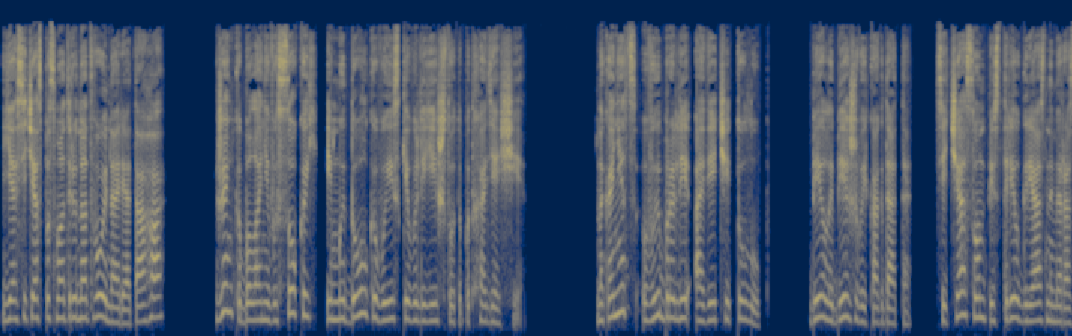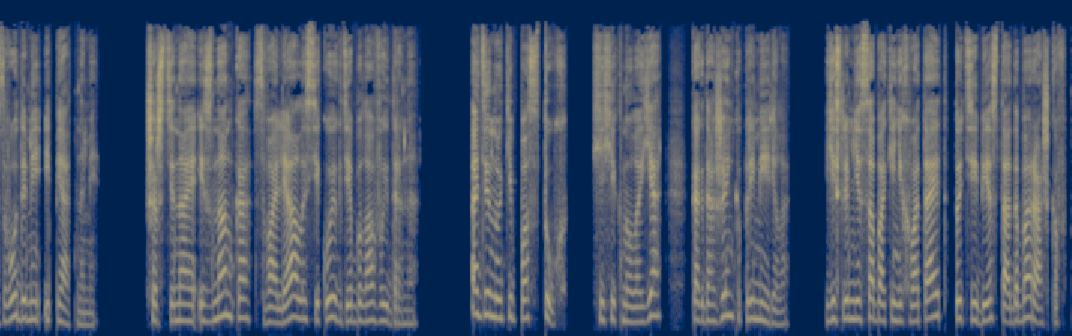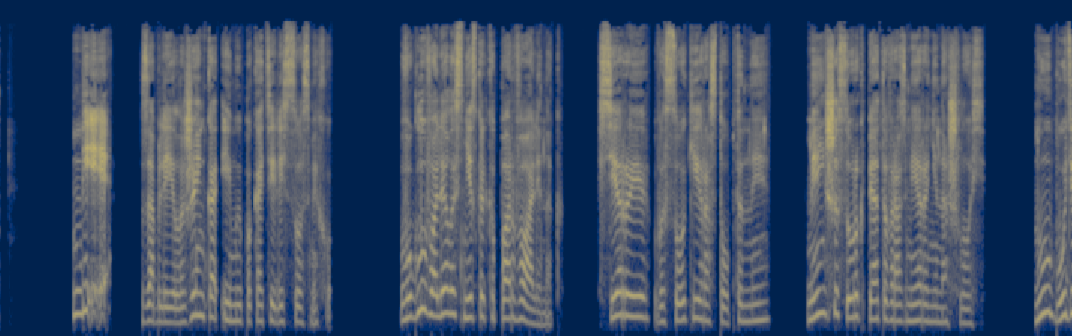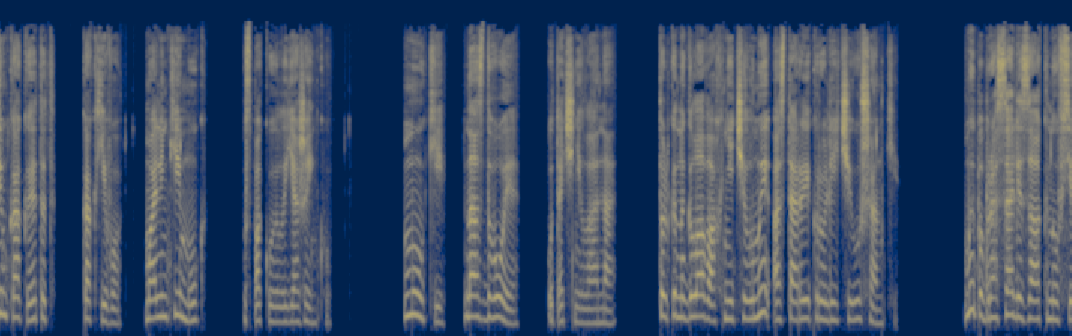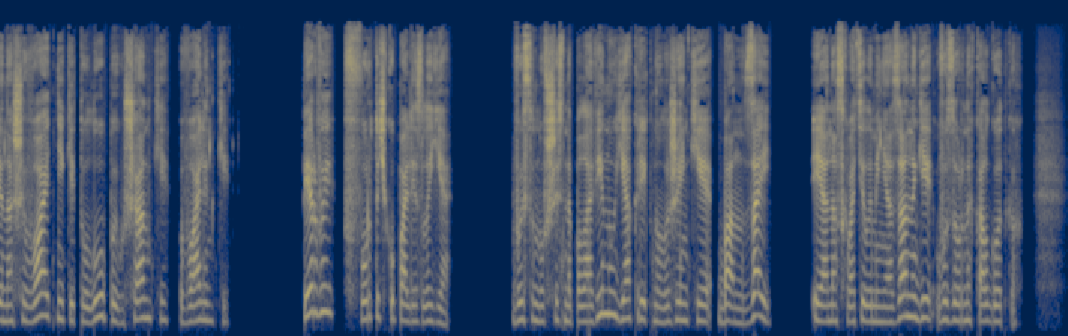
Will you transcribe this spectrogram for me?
«Я сейчас посмотрю на твой наряд, ага». Женька была невысокой, и мы долго выискивали ей что-то подходящее. Наконец выбрали овечий тулуп. Белый-бежевый когда-то. Сейчас он пестрил грязными разводами и пятнами. Шерстяная изнанка свалялась и кое-где была выдрана. «Одинокий пастух», — хихикнула я, когда Женька примерила. «Если мне собаки не хватает, то тебе стадо барашков». «Бе!» — заблеяла Женька, и мы покатились со смеху. В углу валялось несколько пар валенок. Серые, высокие, растоптанные. Меньше 45-го размера не нашлось. «Ну, будем как этот, как его, маленький мук», — успокоила я Женьку. «Муки, нас двое», — уточнила она. «Только на головах не челмы, а старые кроличьи ушанки». Мы побросали за окно все наши ватники, тулупы, ушанки, валенки. Первый в форточку полезла я. Высунувшись наполовину, я крикнула Женьке «Банзай!», и она схватила меня за ноги в узорных колготках.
